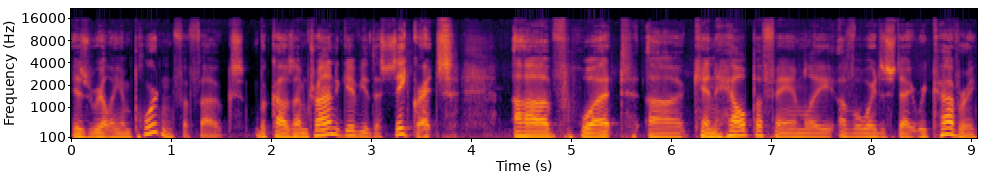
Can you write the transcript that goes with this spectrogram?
is really important for folks because I'm trying to give you the secrets of what uh, can help a family avoid estate recovery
